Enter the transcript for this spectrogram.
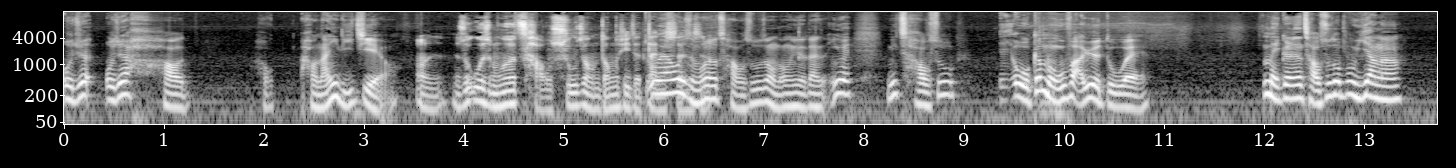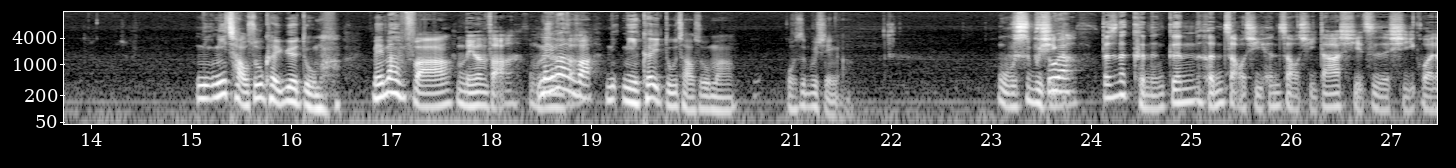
我觉得我觉得好好好难以理解哦。嗯，你说为什么会有草书这种东西的诞生？对啊，为什么会有草书这种东西的诞生？因为你草书，我根本无法阅读哎、每个人的草书都不一样啊。你你草书可以阅读吗？没办法、啊，没办法，我没办办，法。你你可以读草书吗？我是不行啊。我是不行啊对啊。但是那可能跟很早期、很早期大家写字的习惯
